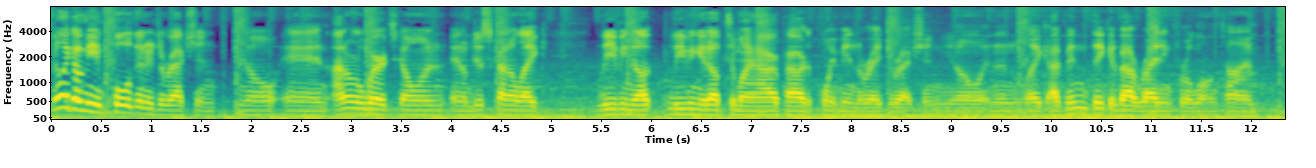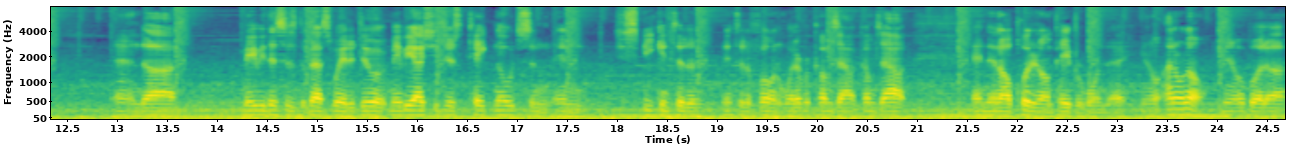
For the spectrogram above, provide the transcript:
feel like I'm being pulled in a direction, you know, and I don't know where it's going, and I'm just kind of like leaving up leaving it up to my higher power to point me in the right direction, you know. And then like I've been thinking about writing for a long time, and uh, maybe this is the best way to do it. Maybe I should just take notes and, and just speak into the into the phone. Whatever comes out comes out, and then I'll put it on paper one day. You know, I don't know. You know, but uh,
